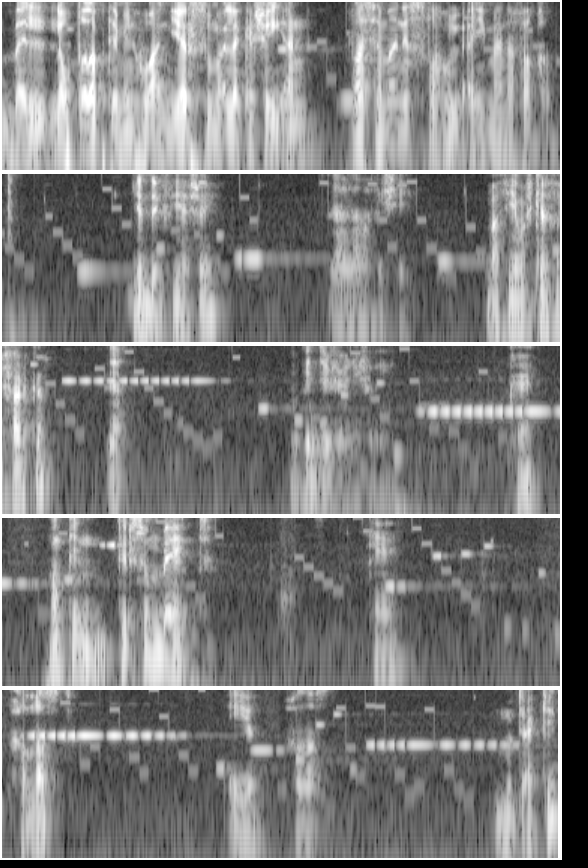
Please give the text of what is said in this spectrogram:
بل لو طلبت منه أن يرسم لك شيئا رسم نصفه الأيمن فقط. يدك فيها شيء؟ لا لا ما في شيء. ما فيها مشكلة في الحركة؟ لا. ممكن ترجعني شوي okay. ممكن ترسم بيت؟ okay. خلصت؟ أيوه خلصت. متأكد؟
